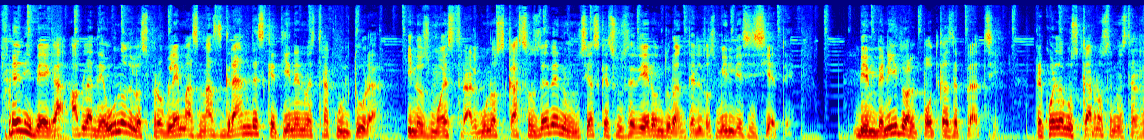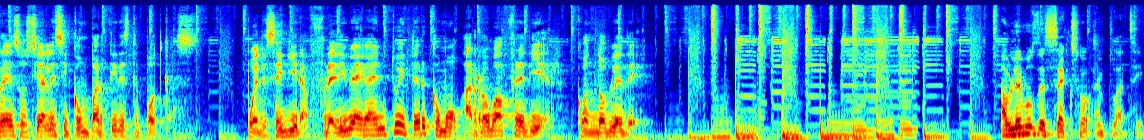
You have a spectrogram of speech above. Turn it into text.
Freddy Vega habla de uno de los problemas más grandes que tiene nuestra cultura y nos muestra algunos casos de denuncias que sucedieron durante el 2017. Bienvenido al podcast de Platzi. Recuerda buscarnos en nuestras redes sociales y compartir este podcast. Puedes seguir a Freddy Vega en Twitter como arroba Fredier con doble D. Hablemos de sexo en Platzi.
